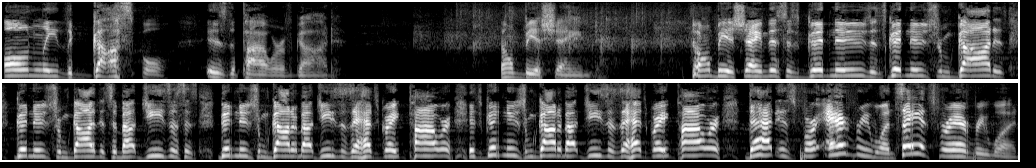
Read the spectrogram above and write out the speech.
Only the gospel is the power of God. Don't be ashamed. Don't be ashamed. This is good news. It's good news from God. It's good news from God that's about Jesus. It's good news from God about Jesus that has great power. It's good news from God about Jesus that has great power. That is for everyone. Say it's for everyone.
